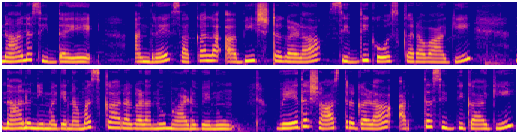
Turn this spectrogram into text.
ಜ್ಞಾನಸಿದ್ಧಯೇ. ಅಂದರೆ ಸಕಲ ಅಭೀಷ್ಟಗಳ ಸಿದ್ಧಿಗೋಸ್ಕರವಾಗಿ ನಾನು ನಿಮಗೆ ನಮಸ್ಕಾರಗಳನ್ನು ಮಾಡುವೆನು. ವೇದಶಾಸ್ತ್ರಗಳ ಅರ್ಥಸಿದ್ಧಿಗಾಗಿ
